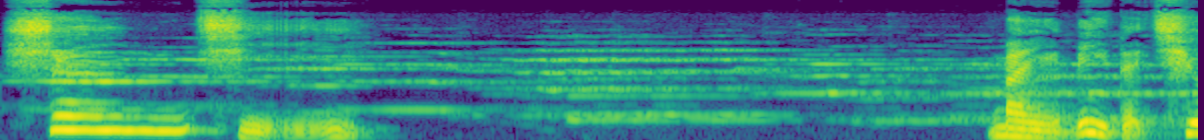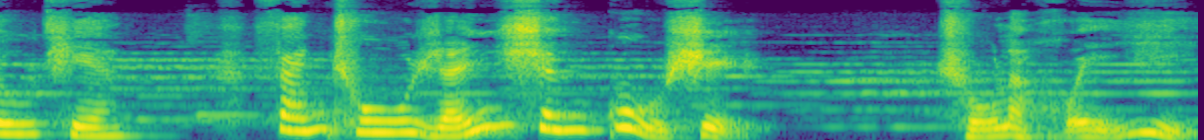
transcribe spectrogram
升起，美丽的秋天，翻出人生故事。除了回忆，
